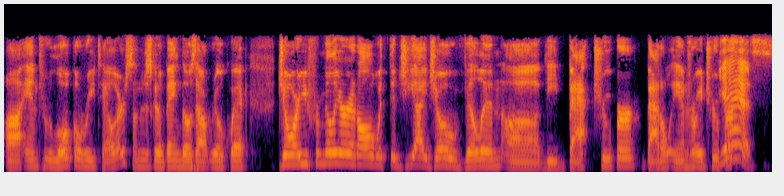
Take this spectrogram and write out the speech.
uh, and through local retailers. I'm just going to bang those out real quick. Joe, are you familiar at all with the GI Joe villain, uh, the Bat Trooper, Battle Android Trooper? yes.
